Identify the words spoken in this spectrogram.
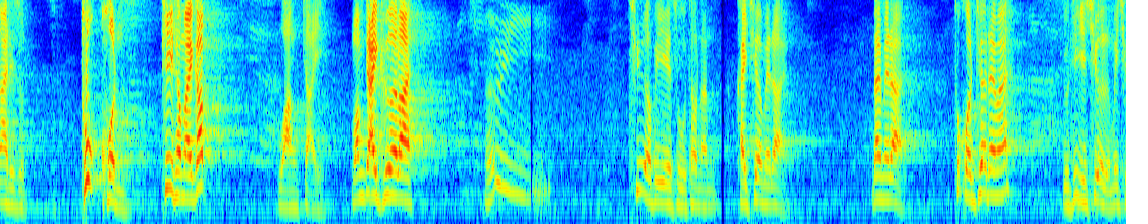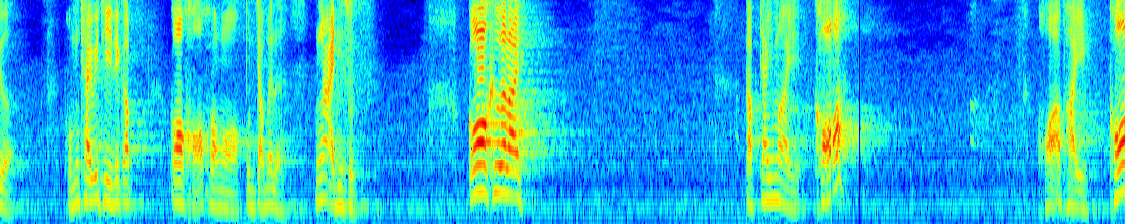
ง่ายที่สุด ทุกคนที่ทำไมครับ วางใจ วางใจคืออะไรเฮ้ยเชื่อพระเยซูเท่านั้น ใครเชื่อไม่ได้ ได้ไม่ได้ ทุกคนเชื่อได้ไหมอยู่ที่จะเชื่อหรือไม่เชื่อ ผมใช้วิธีนี้ครับกอขอของอคุณจำไว้เลย ง่ายที่สุดกอคืออะไร กับใจใหม่ ขอ ขออภัย คอ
